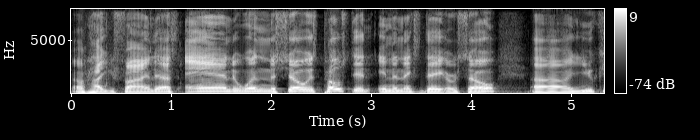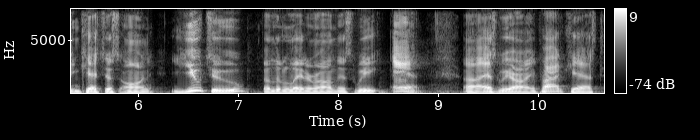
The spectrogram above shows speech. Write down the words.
of how you find us. And when the show is posted in the next day or so, uh, you can catch us on YouTube a little later on this week. And uh, as we are a podcast,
